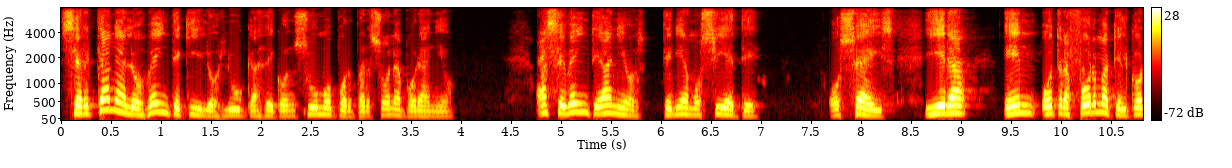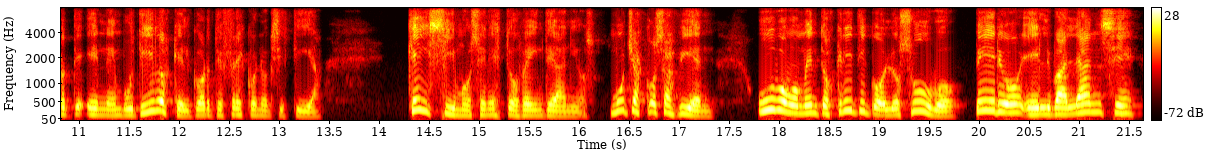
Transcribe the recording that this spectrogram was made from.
cercana a los 20 kilos, Lucas, de consumo por persona por año. Hace 20 años teníamos 7 o 6 y era en otra forma que el corte, en embutidos, que el corte fresco no existía. ¿Qué hicimos en estos 20 años? Muchas cosas bien. ¿Hubo momentos críticos? Los hubo, pero el balance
